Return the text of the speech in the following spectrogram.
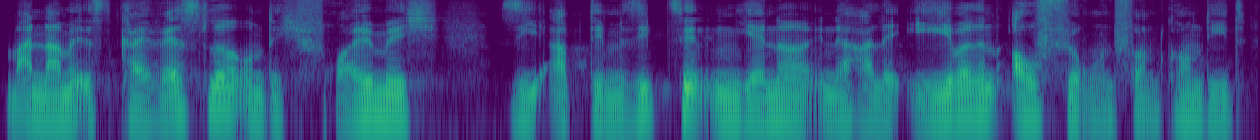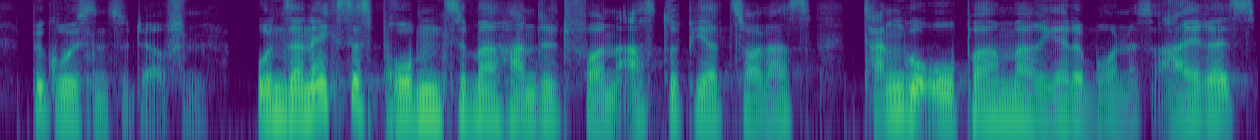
Mein Name ist Kai Wessler und ich freue mich, Sie ab dem 17. Jänner in der Halle E bei den Aufführungen von Candide begrüßen zu dürfen. Unser nächstes Probenzimmer handelt von Astor Piazzollars Tango-Oper Maria de Buenos Aires.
